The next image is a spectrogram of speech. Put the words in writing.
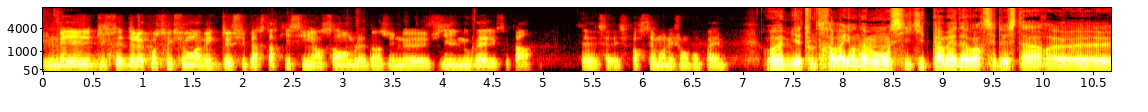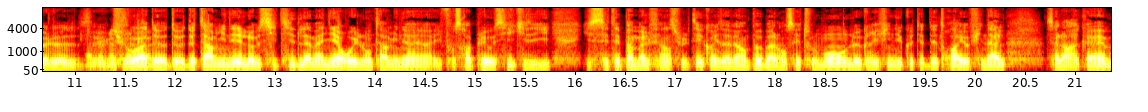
Mais du fait de la construction avec deux superstars qui signent ensemble dans une ville nouvelle, etc., forcément les gens vont pas aimer. Ouais, mais il y a tout le travail en amont aussi qui te permet d'avoir ces deux stars. Euh, ah, bah, tu vois, de, de, de, terminer Love City de la manière où ils l'ont terminé. Il faut se rappeler aussi qu'ils s'étaient pas mal fait insulter quand ils avaient un peu balancé tout le monde, le Griffin du côté de Détroit, et au final, ça leur a quand même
